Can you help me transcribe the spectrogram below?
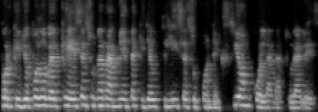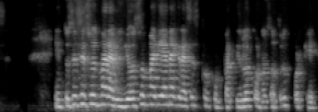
porque yo puedo ver que esa es una herramienta que ella utiliza su conexión con la naturaleza. Entonces eso es maravilloso, Mariana, gracias por compartirlo con nosotros porque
